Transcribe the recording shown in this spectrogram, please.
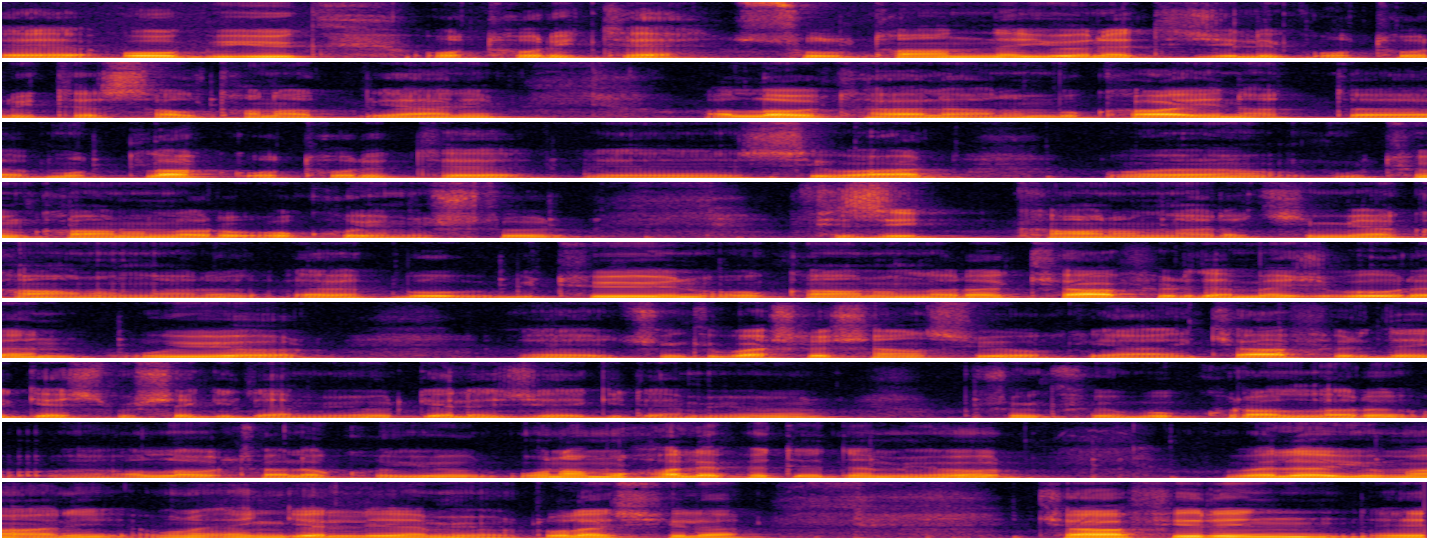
E, o büyük otorite, sultan ne yöneticilik, otorite, saltanat yani Allahü Teala'nın bu kainatta mutlak otoritesi var. E, bütün kanunları o koymuştur. Fizik kanunları, kimya kanunları. Evet bu bütün o kanunlara kafir de mecburen uyuyor. E, çünkü başka şansı yok. Yani kafir de geçmişe gidemiyor, geleceğe gidemiyor. Çünkü bu kuralları e, Allahu Teala koyuyor. Ona muhalefet edemiyor ve la yumani onu engelleyemiyor. Dolayısıyla kafirin e,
